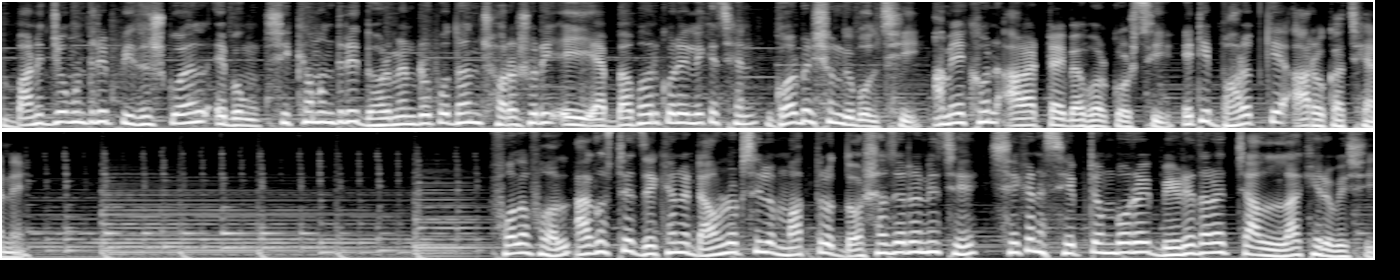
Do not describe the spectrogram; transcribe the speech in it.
বাণিজ্যমন্ত্রী পীযূষ গোয়েল এবং শিক্ষামন্ত্রী ধর্মেন্দ্র প্রধান সরাসরি এই অ্যাপ ব্যবহার করে লিখেছেন, গর্বের সঙ্গে বলছি, আমি এখন আরাট্টায় ব্যবহার করছি, এটি ভারতকে আরও কাছে আনে। ফলাফল, আগস্টে যেখানে ডাউনলোড ছিল মাত্র দশ হাজারের নিচে, সেখানে সেপ্টেম্বরে বেড়ে দাঁড়ায় চার লাখেরও বেশি।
